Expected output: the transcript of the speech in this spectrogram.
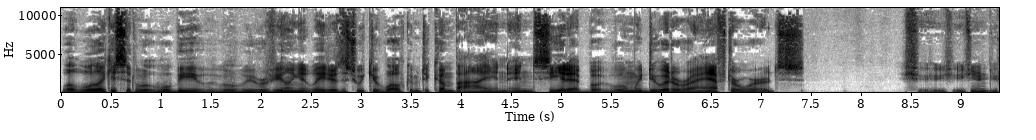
Well, well, like I said, we'll, we'll be we'll be revealing it later this week. You're welcome to come by and, and see it, but when we do it or afterwards, you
